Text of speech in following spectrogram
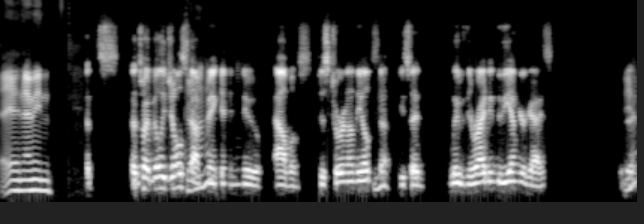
And I mean, That's that's why Billy Joel stopped making new albums, just touring on the old Yeah. stuff. He said, "Leave the writing to the younger guys." Yep.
